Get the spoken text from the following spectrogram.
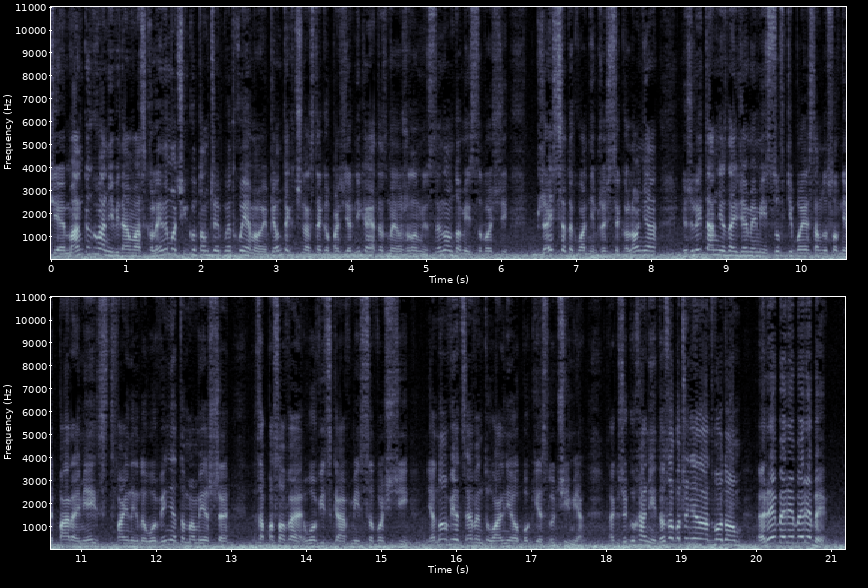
Siemanko kochani, witam Was w kolejnym odcinku Tomczyk Metchuje. Mamy piątek, 13 października, jadę z moją żoną Justyną do miejscowości Brzeźce, dokładnie Brzeźce Kolonia. Jeżeli tam nie znajdziemy miejscówki, bo jest tam dosłownie parę miejsc fajnych do łowienia, to mamy jeszcze zapasowe łowiska w miejscowości Janowiec, ewentualnie obok jest Lucimia. Także kochani, do zobaczenia nad wodą, ryby, ryby, ryby!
